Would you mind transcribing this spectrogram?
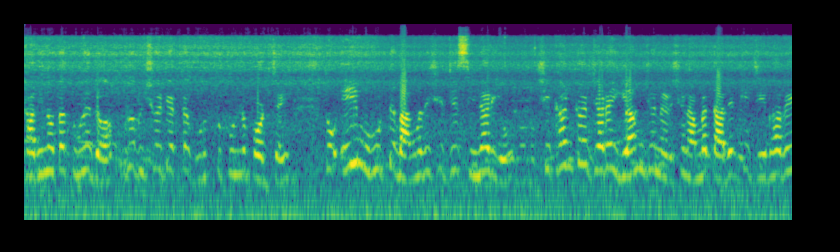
স্বাধীনতা তুলে দেওয়া পুরো বিষয়টি একটা গুরুত্বপূর্ণ পর্যায়ে। তো এই মুহূর্তে বাংলাদেশের যে সিনারিও সেখানকার যারা ইয়াং জেনারেশন আমরা তাদেরকে যেভাবে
